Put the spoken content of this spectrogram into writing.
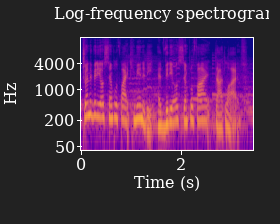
join the Video Simplified community at videosimplified.live.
